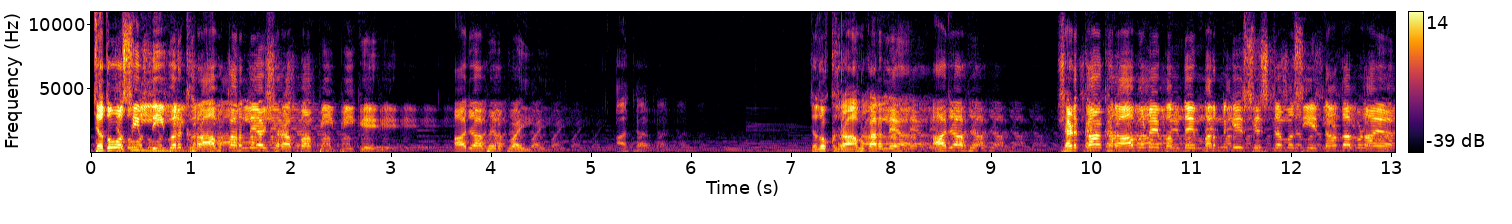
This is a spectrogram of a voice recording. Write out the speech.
ਜਦੋਂ ਅਸੀਂ ਲੀਵਰ ਖਰਾਬ ਕਰ ਲਿਆ ਸ਼ਰਾਬਾਂ ਪੀ ਪੀ ਕੇ ਆ ਜਾ ਫਿਰ ਭਾਈ। ਆ ਜਾ। ਜਦੋਂ ਖਰਾਬ ਕਰ ਲਿਆ ਆ ਜਾ। ਫਿਰ ਸੜਕਾਂ ਖਰਾਬ ਨੇ, ਬੰਦੇ ਮਰਨਗੇ ਸਿਸਟਮ ਅਸੀਂ ਇਦਾਂ ਦਾ ਬਣਾਇਆ।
